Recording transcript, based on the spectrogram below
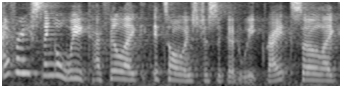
every single week, I feel like it's always just a good week, right? So, like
